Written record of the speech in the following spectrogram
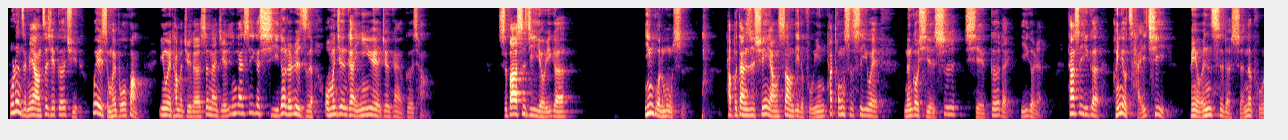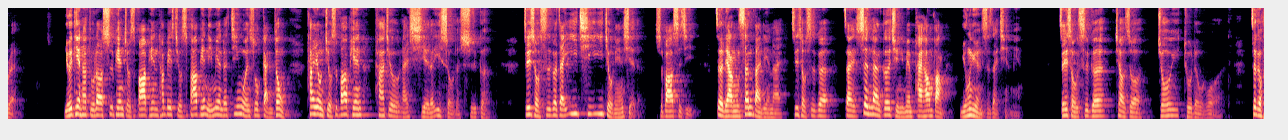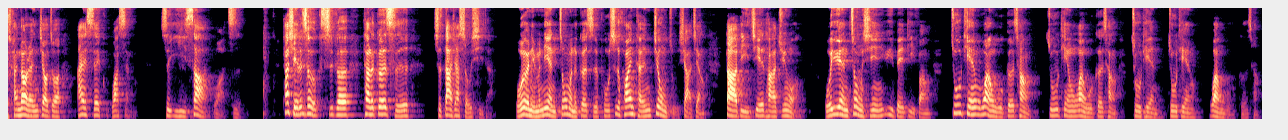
不论怎么样，这些歌曲为什么会播放？因为他们觉得圣诞节应该是一个喜乐的日子，我们就应该音乐，就应该有歌唱。十八世纪有一个英国的牧师，他不但是宣扬上帝的福音，他同时是一位能够写诗写歌的一个人。他是一个很有才气、很有恩赐的神的仆人。有一天，他读到诗篇九十八篇，他被九十八篇里面的经文所感动，他用九十八篇，他就来写了一首的诗歌。这首诗歌在一七一九年写的，十八世纪。这两三百年来，这首诗歌在圣诞歌曲里面排行榜永远是在前面。这首诗歌叫做《Joy to the World》，这个传道人叫做 Isaac Watson，是以撒瓦兹。他写的这首诗歌，他的歌词是大家熟悉的。我为你们念中文的歌词：普世欢腾，救主下降，大地接他君王。唯愿众星预备地方，诸天万物歌唱，诸天万物歌唱，诸天诸天万物歌唱。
